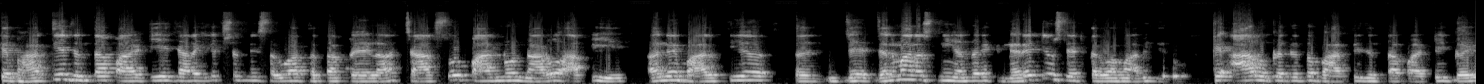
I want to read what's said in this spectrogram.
કે ભારતીય જનતા પાર્ટીએ જ્યારે ઇલેક્શનની શરૂઆત થતા પહેલા ચારસો પારનો નારો આપી અને ભારતીય જે જનમાનસની અંદર એક નેરેટિવ સેટ કરવામાં આવી દીધું કે આ વખતે તો ભારતીય જનતા પાર્ટી ગઈ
